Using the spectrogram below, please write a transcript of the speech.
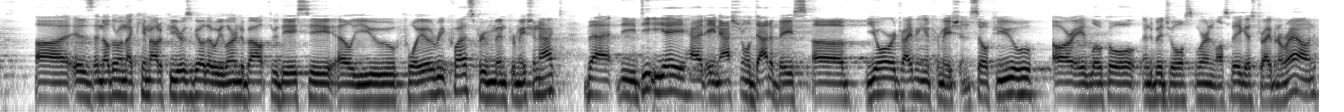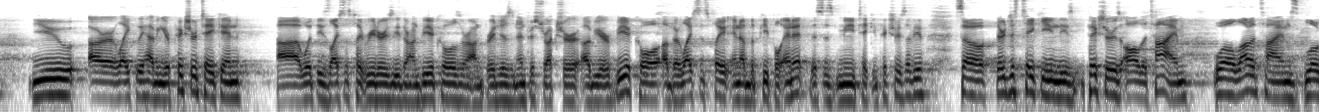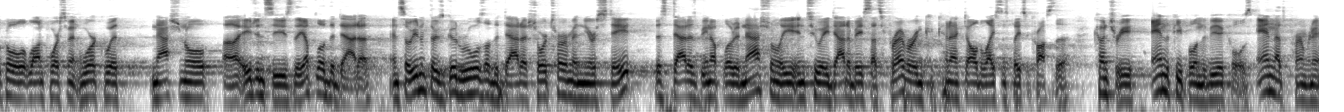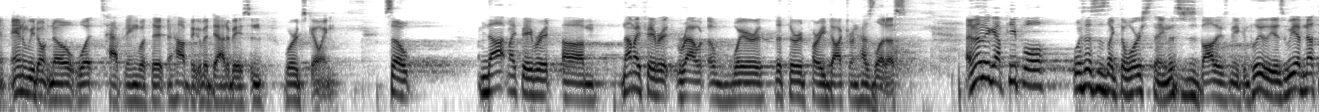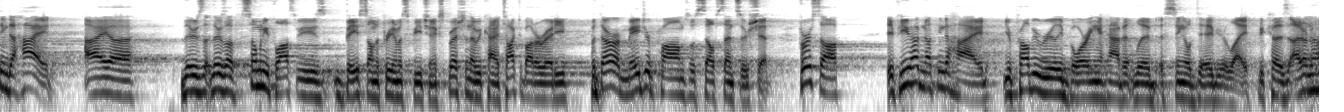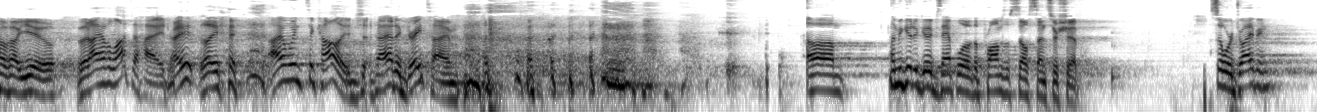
uh, is another one that came out a few years ago that we learned about through the ACLU FOIA request, Freedom of Information Act that the DEA had a national database of your driving information. So if you are a local individual, we're in Las Vegas driving around, you are likely having your picture taken uh, with these license plate readers either on vehicles or on bridges and infrastructure of your vehicle, of their license plate and of the people in it. This is me taking pictures of you. So they're just taking these pictures all the time. Well, a lot of times local law enforcement work with national uh, agencies, they upload the data. And so even if there's good rules of the data short term in your state, this data is being uploaded nationally into a database that's forever and can connect all the license plates across the country and the people in the vehicles. And that's permanent. And we don't know what's happening with it and how big of a database and where it's going. So not my favorite, um, not my favorite route of where the third party doctrine has led us. And then we got people well, this is like the worst thing. This just bothers me completely. Is we have nothing to hide. I uh, there's there's a, so many philosophies based on the freedom of speech and expression that we kind of talked about already. But there are major problems with self censorship. First off, if you have nothing to hide, you're probably really boring and haven't lived a single day of your life. Because I don't know about you, but I have a lot to hide, right? Like, I went to college. And I had a great time. Um, let me get a good example of the problems of self censorship. So we're driving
